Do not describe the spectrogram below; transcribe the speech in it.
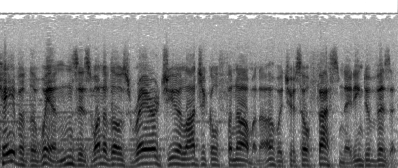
Cave of the Winds is one of those rare geological phenomena which are so fascinating to visit.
